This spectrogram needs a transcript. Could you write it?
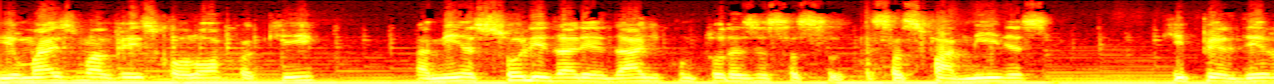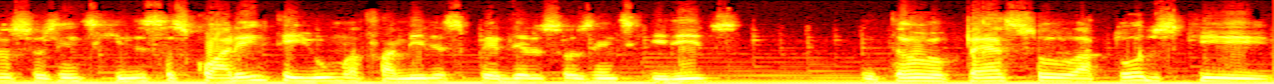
e eu mais uma vez coloco aqui a minha solidariedade com todas essas, essas famílias que perderam seus entes queridos, essas 41 famílias perderam seus entes queridos. Então eu peço a todos que,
